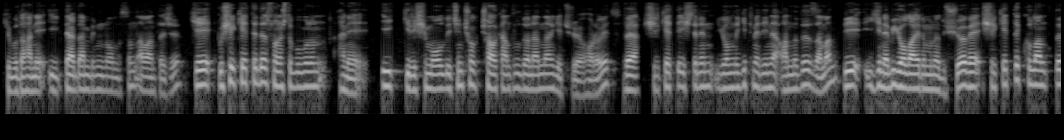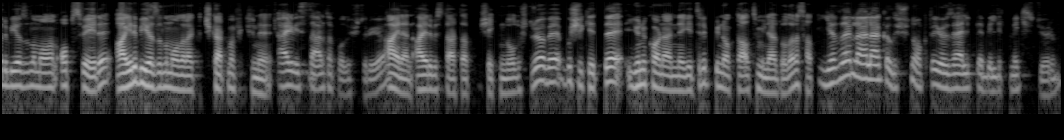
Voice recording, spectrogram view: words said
Ki bu da hani ilklerden birinin olmasının avantajı. Ki bu şirkette de sonuçta bu bunun hani ilk girişimi olduğu için çok çalkantılı dönemler geçiriyor Horowitz ve şirkette işlerin yolunda gitmediğini anladığı zaman bir yine bir yol ayrımına düşüyor ve şirkette kullandıkları bir yazılım olan Opsware'i ayrı bir yazılım olarak çıkartma fikrini Ayrı bir startup oluşturuyor. aynen ayrı bir startup şeklinde oluşturuyor ve bu şirkette unicorn haline getirip 1.6 milyar dolara sattı. Yazarla alakalı şu noktayı özellikle belirtmek istiyorum.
